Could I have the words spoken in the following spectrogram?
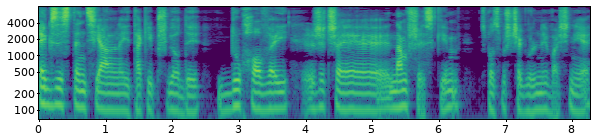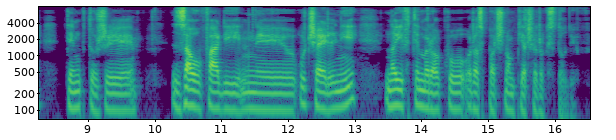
egzystencjalnej, takiej przygody duchowej. Życzę nam wszystkim w sposób szczególny właśnie tym, którzy zaufali y, uczelni, no i w tym roku rozpoczną pierwszy rok studiów.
